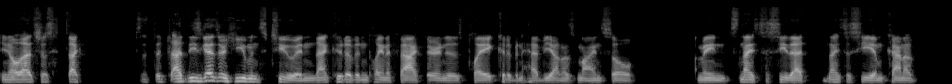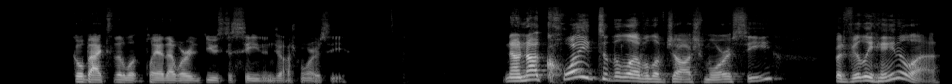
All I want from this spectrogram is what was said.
you know that's just that these guys are humans too, and that could have been playing a factor into his play. It could have been heavy on his mind. So, I mean, it's nice to see that. Nice to see him kind of go back to the player that we're used to seeing in Josh Morrissey. Now, not quite to the level of Josh Morrissey, but Ville Heinola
